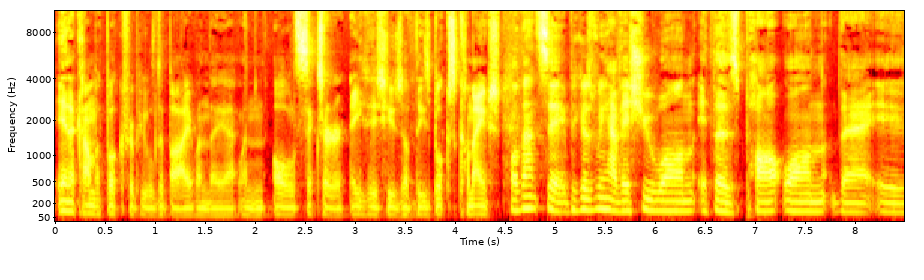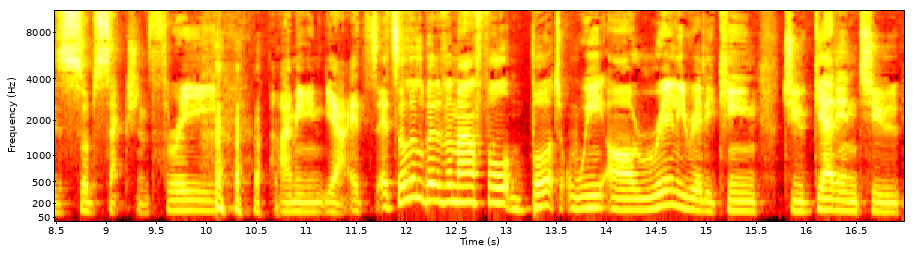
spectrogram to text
in a comic book for people to buy when they uh, when all six or eight issues of these books come out. well, that's it because we have issue one. If there's part one, there is subsection three. I mean, yeah, it's it's a little bit of a mouthful, but we are really, really keen to get into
